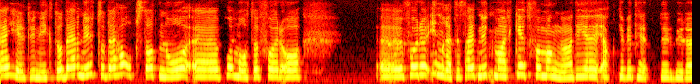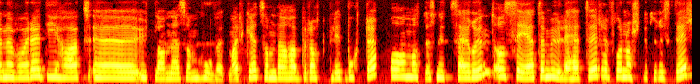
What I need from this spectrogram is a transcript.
det, er helt unikt. Og det er nytt. Og det har oppstått nå eh, på en måte for å for å innrette seg et nytt marked. For mange av de aktivitetstilbyderne våre de har hatt uh, utlandet som hovedmarked, som da har brått blitt borte. Og måtte snytte seg rundt og se etter muligheter for norske turister.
